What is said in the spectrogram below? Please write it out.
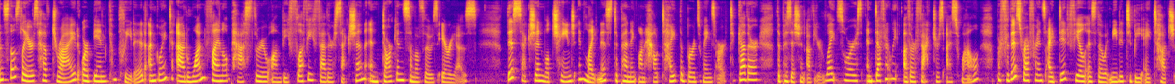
Once those layers have dried or been completed, I'm going to add one final pass through on the fluffy feather section and darken some of those areas. This section will change in lightness depending on how tight the bird's wings are together, the position of your light source, and definitely other factors as well. But for this reference, I did feel as though it needed to be a touch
